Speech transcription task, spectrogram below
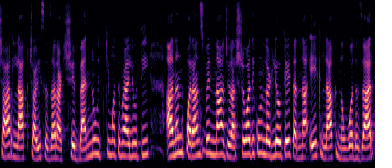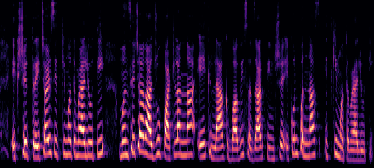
चार लाख चाळीस हजार आठशे ब्याण्णव इतकी मतं मिळाली होती. आनंद परांजपेंना जे राष्ट्रवादीकडून लढले होते त्यांना एक लाख नव्वद हजार एकशे त्रेचाळीस इतकी मतं मिळाली होती. मनसेच्या राजू पाटलांना एक लाख बावीस हजार तीनशे एकोणपन्नास इतकी मतं मिळाली होती.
